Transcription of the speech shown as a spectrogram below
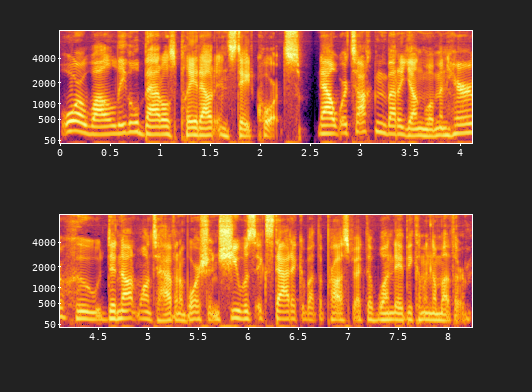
or while legal battles played out in state courts. Now, we're talking about a young woman here who did not want to have an abortion. She was ecstatic about the prospect of one day becoming a mother.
